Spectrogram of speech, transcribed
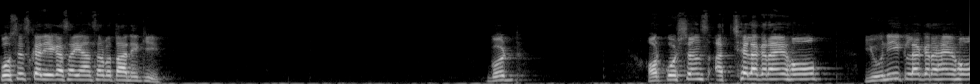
कोशिश करिएगा सही आंसर बताने की। गुड और क्वेश्चंस अच्छे लग रहे हो यूनिक लग रहे हो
